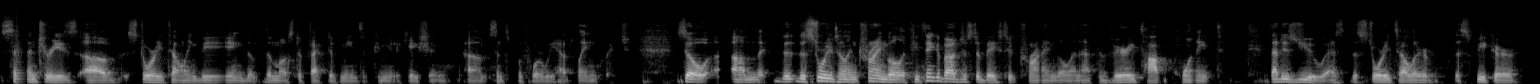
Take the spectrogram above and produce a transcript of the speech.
centuries of storytelling being the, the most effective means of communication um, since before we had language. So um, the, the storytelling triangle, if you think about just a basic triangle and at the very top point, that is you as the storyteller, the speaker,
